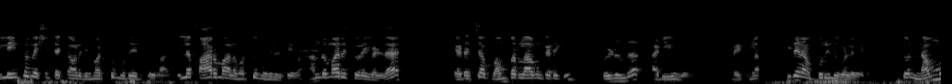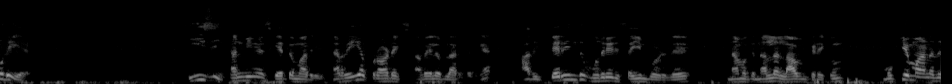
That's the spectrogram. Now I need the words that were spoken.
இல்லை இன்ஃபர்மேஷன் டெக்னாலஜி மட்டும் முதலீடு செய்வாங்க. இல்லை ஃபார்மாவில் மட்டும் முதலீடு செய்வாங்க. அந்த மாதிரி துறைகளில் கிடைச்சா பம்பர் லாபம் கிடைக்கும் விழுந்த அடியும் விழும். ரைட்டுங்களா இதை நான் புரிந்து கொள்ள வேண்டும். ஸோ நம்முடைய ஈஸி கன்வீனியன்ஸ்க்கு ஏற்ற மாதிரி நிறைய ப்ராடக்ட்ஸ் அவைலபிளாக இருக்குதுங்க. அதை தெரிந்து முதலீடு செய்யும் பொழுது நமக்கு நல்ல லாபம் கிடைக்கும். முக்கியமானது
